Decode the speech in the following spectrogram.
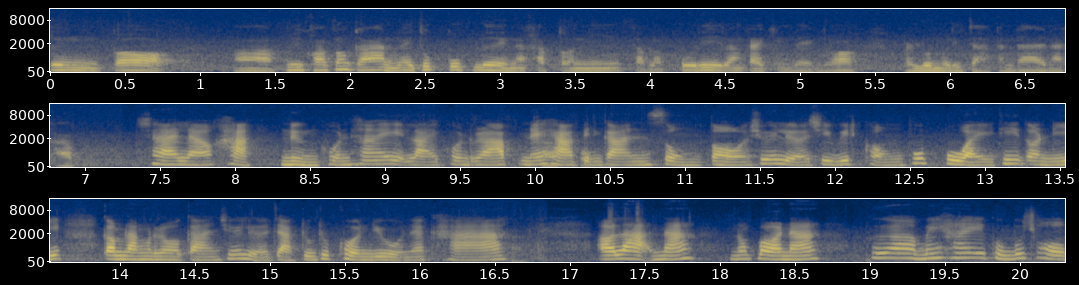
ซึ่งก็มีความต้องการในทุกกลุ่มเลยนะครับ ตอนนี้สำหรับผู้ที่ร่างกายแข็งแรงก็ไปร่วมบริจาคกันได้นะครับ ใช่แล้วค่ะหนึ่งคนให้หลายคนรับนะครัคะบผม เป็นการส่งต่อช่วยเหลือชีวิตของผู้ป่วยที่ตอนนี้กำลังรอการช่วยเหลือจากทุกๆ คนอยู่นะคะ เอาล่ะนะน้องปอนะ เพื่อไม่ให้คุณผู้ชม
